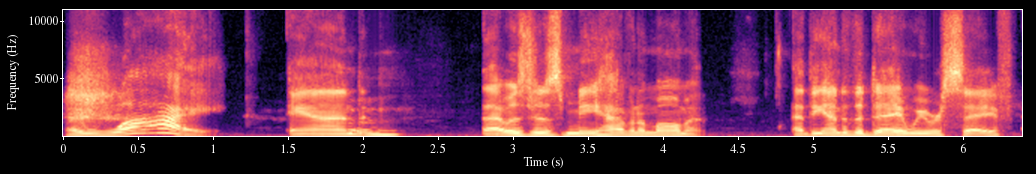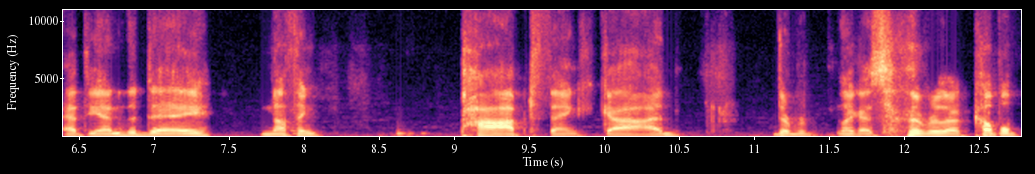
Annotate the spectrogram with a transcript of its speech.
Like why? And that was just me having a moment. At the end of the day we were safe. At the end of the day nothing popped, thank God. There were, like I said, there were a couple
